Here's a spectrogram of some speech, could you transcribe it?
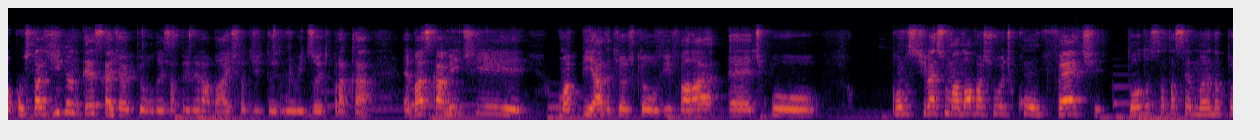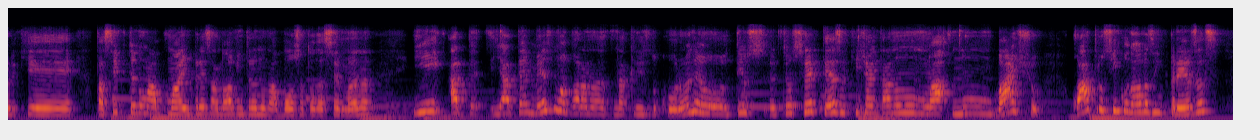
uma quantidade gigantesca de IPO desde a primeira baixa de 2018 para cá. É basicamente uma piada que eu, que eu ouvi falar, é tipo, como se tivesse uma nova chuva de confete toda santa semana, porque tá sempre tendo uma, uma empresa nova entrando na bolsa toda semana. E até, e até mesmo agora na, na crise do corona, eu tenho, eu tenho certeza que já entraram num, num baixo quatro ou cinco novas empresas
